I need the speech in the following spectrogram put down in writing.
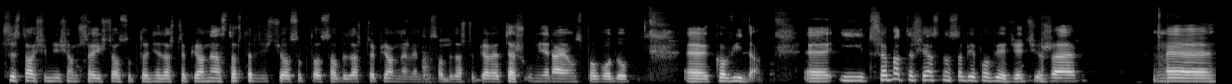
386 osób to niezaszczepione, a 140 osób to osoby zaszczepione, więc osoby zaszczepione też umierają z powodu e, COVID-a. E, I trzeba też jasno sobie powiedzieć, że e,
